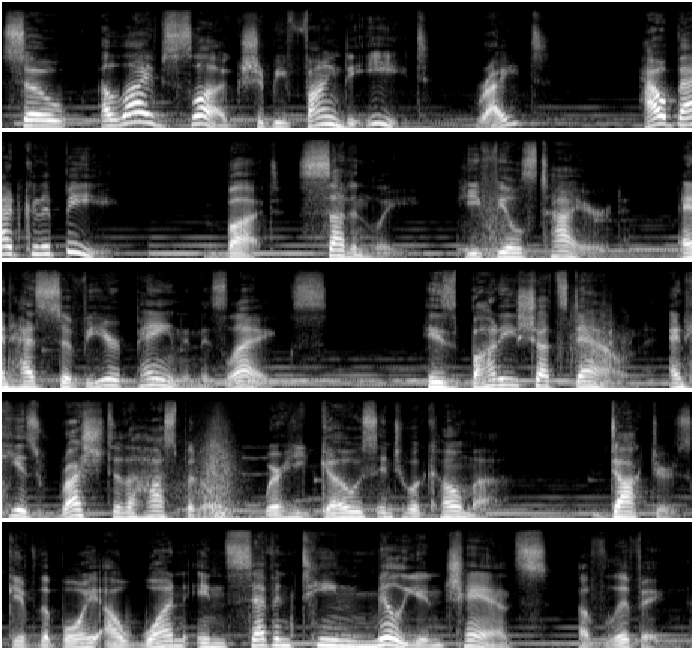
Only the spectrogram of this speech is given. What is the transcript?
so a live slug should be fine to eat, right? How bad could it be? But suddenly, he feels tired and has severe pain in his legs. His body shuts down and he is rushed to the hospital where he goes into a coma. Doctors give the boy a 1 in 17 million chance of living.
